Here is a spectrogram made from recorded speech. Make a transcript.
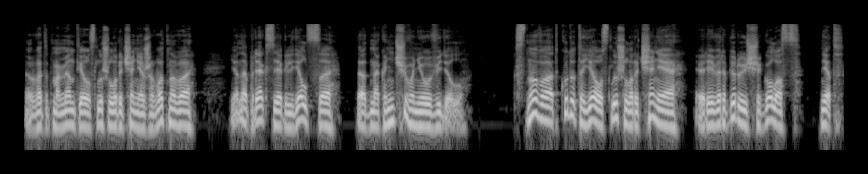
В этот момент я услышал рычание животного. Я напрягся и огляделся, однако ничего не увидел. Снова откуда-то я услышал рычание, ревербирующий голос. Нет,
